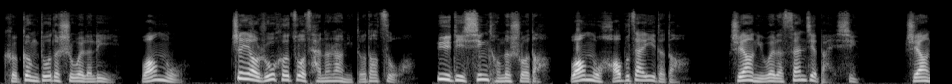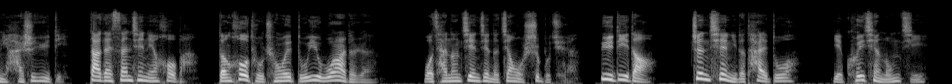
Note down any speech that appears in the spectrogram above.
可更多的是为了利益。王母，朕要如何做才能让你得到自我？玉帝心疼的说道。王母毫不在意的道：“只要你为了三界百姓，只要你还是玉帝，大概三千年后吧，等后土成为独一无二的人，我才能渐渐的将我师补全。”玉帝道：“朕欠你的太多，也亏欠龙吉。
